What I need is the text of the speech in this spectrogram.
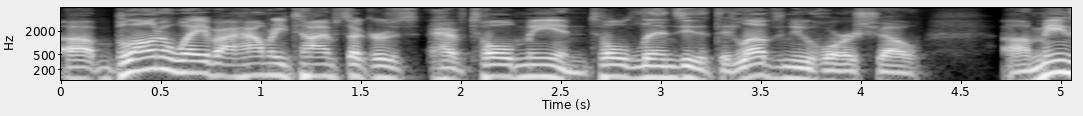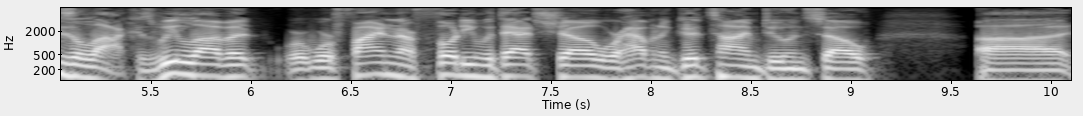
Uh, blown away by how many Time Suckers have told me and told Lindsay that they love the new horror show. Uh, means a lot because we love it. We're, we're, finding our footing with that show. We're having a good time doing so. Uh,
